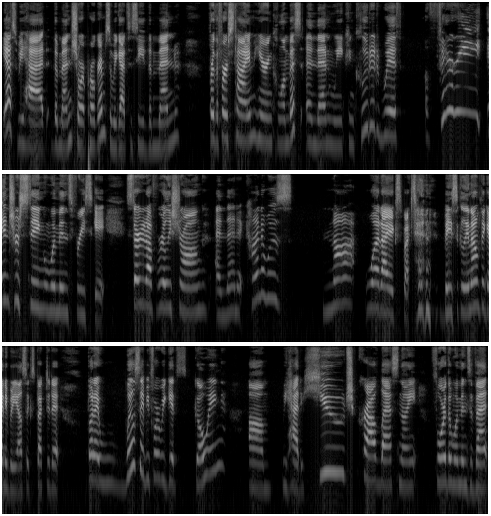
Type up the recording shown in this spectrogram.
Yes, we had the men's short program, so we got to see the men for the first time here in Columbus, and then we concluded with a very interesting women's free skate. Started off really strong, and then it kind of was not what I expected, basically, and I don't think anybody else expected it. But I will say before we get going, um, we had a huge crowd last night for the women's event.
